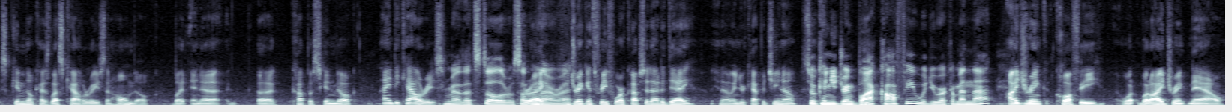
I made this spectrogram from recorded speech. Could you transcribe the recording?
skim milk has less calories than whole milk, but in a, a cup of skim milk, 90 calories. Yeah, that's still something right? there, right? Drinking three, four cups of that a day, you know, in your cappuccino. So, can you drink black coffee? Would you recommend that? I drink coffee. What what I drink now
